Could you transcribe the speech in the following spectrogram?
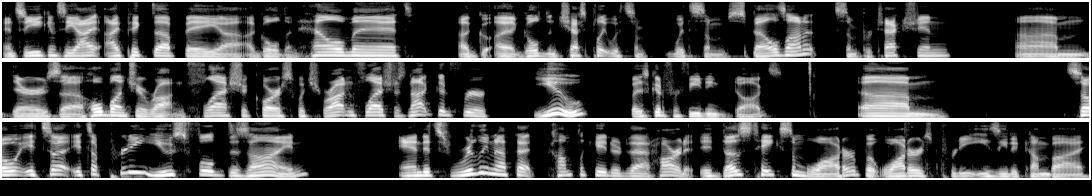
and so you can see I I picked up a uh, a golden helmet, a, a golden chest plate with some with some spells on it, some protection. Um, there's a whole bunch of rotten flesh, of course, which rotten flesh is not good for you, but it's good for feeding dogs. Um, so it's a it's a pretty useful design and it's really not that complicated or that hard. It, it does take some water, but water is pretty easy to come by,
